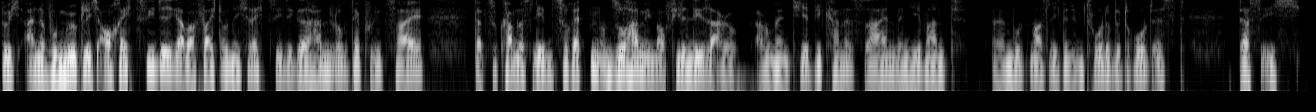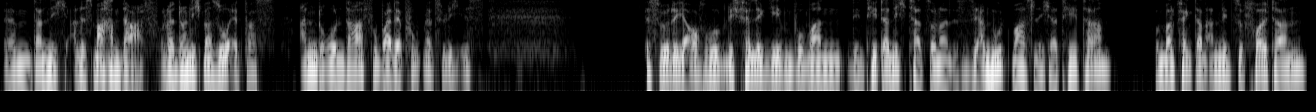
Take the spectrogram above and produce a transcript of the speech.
durch eine womöglich auch rechtswidrige, aber vielleicht auch nicht rechtswidrige Handlung der Polizei dazu kam, das Leben zu retten. Und so haben eben auch viele Leser argumentiert, wie kann es sein, wenn jemand äh, mutmaßlich mit dem Tode bedroht ist, dass ich ähm, dann nicht alles machen darf oder noch nicht mal so etwas androhen darf. Wobei der Punkt natürlich ist, es würde ja auch wirklich Fälle geben, wo man den Täter nicht hat, sondern es ist ja ein mutmaßlicher Täter und man fängt dann an, den zu foltern.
